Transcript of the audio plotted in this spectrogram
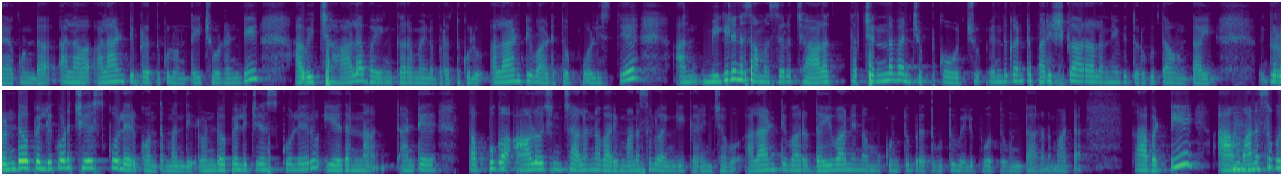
లేకుండా అలా అలాంటి బ్రతుకులు ఉంటాయి చూడండి. అవి చాలా భయంకరమైన బ్రతుకులు. అలాంటి వాటితో పోలిస్తే మిగిలిన సమస్యలు చాలా చిన్నవని చెప్పుకోవచ్చు. ఎందుకంటే పరిష్కారాలు అనేవి దొరుకుతూ ఉంటాయి. ఇక రెండో పెళ్ళి కూడా చేసుకోలేరు కొంతమంది. రెండో పెళ్ళి చేసుకోలేరు. ఏదన్నా అంటే తప్పుగా ఆలోచించాలన్న వారి మనసులు అంగీకరించవు. అలాంటి వారు దైవాన్ని నమ్ముకుంటూ బ్రతుకుతూ వెళ్ళిపోతూ ఉంటారనమాట కాబట్టి ఆ మనసుకు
